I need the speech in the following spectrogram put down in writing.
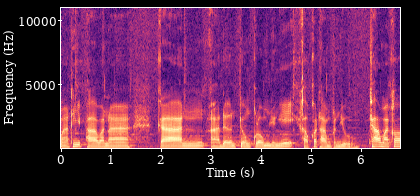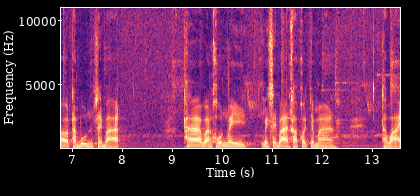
มาธิภาวนา การเดินจงกรมอย่างนี้เขาก็ทำกันอยู่ เช้ามาก็ทำบุญใส่บาตรถ้าบางคนไม่ไม่ใส่บาตรเขาก็จะมาถวาย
